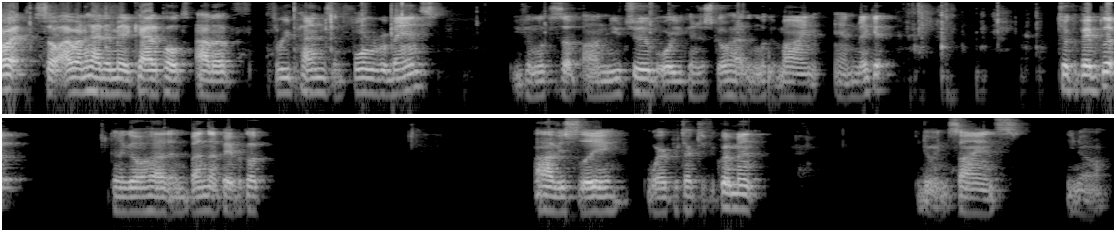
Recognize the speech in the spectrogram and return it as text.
Alright, so I went ahead and made a catapult out of three pens and four rubber bands. You can look this up on YouTube or you can just go ahead and look at mine and make it. Took a paper clip. Gonna go ahead and bend that paper clip. Obviously, wear protective equipment. You're doing science, you know.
